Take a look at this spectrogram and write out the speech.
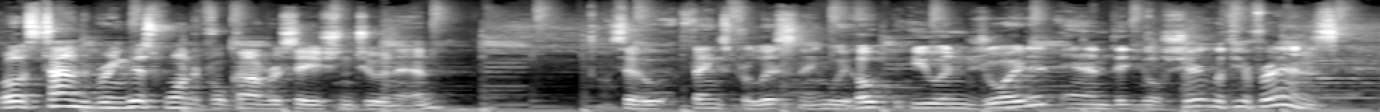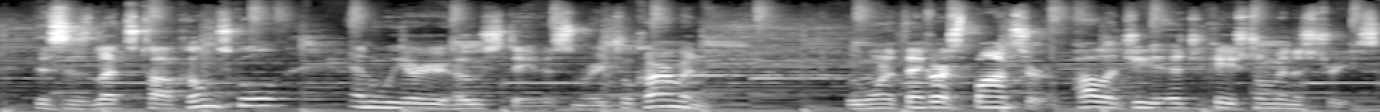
Well, it's time to bring this wonderful conversation to an end. So, thanks for listening. We hope you enjoyed it and that you'll share it with your friends. This is Let's Talk Homeschool, and we are your hosts, Davis and Rachel Carman. We want to thank our sponsor, Apologia Educational Ministries.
